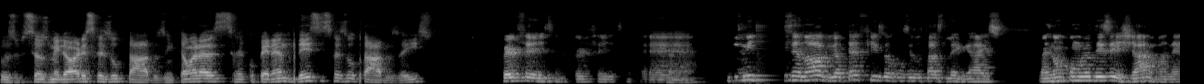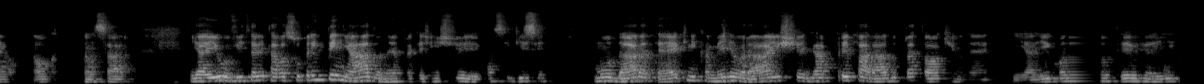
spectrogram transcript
os seus melhores resultados. Então era se recuperando desses resultados, é isso? Perfeito, perfeito. É, em 2019 eu até fiz alguns resultados legais, mas não como eu desejava, né, alcançar. E aí o Vitor ele estava super empenhado, né, para que a gente conseguisse mudar a técnica, melhorar e chegar preparado para Tóquio, né? E aí quando teve aí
